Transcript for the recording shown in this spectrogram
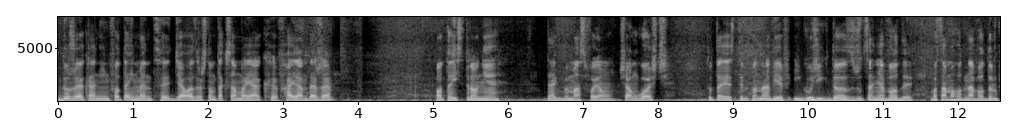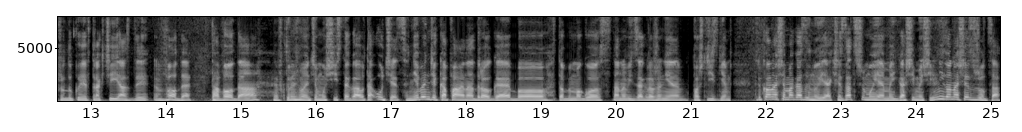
Duży ekran infotainment działa zresztą tak samo jak w Highlanderze. Po tej stronie jakby ma swoją ciągłość. Tutaj jest tylko nawiew i guzik do zrzucania wody, bo samochód na wodór produkuje w trakcie jazdy wodę. Ta woda w którymś momencie musi z tego auta uciec. Nie będzie kapała na drogę, bo to by mogło stanowić zagrożenie poślizgiem. Tylko ona się magazynuje. Jak się zatrzymujemy i gasimy silnik, ona się zrzuca.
